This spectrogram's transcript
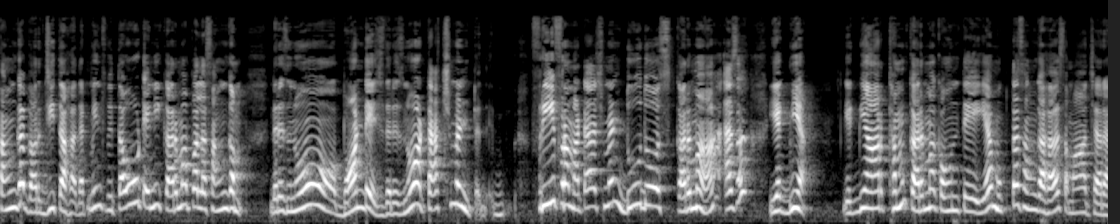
संघ वर्जित दट मीन विदउट एनी कर्मफल संघम there is no bondage there is no attachment free from attachment do though karma as अ यज्ञ यज्ञार्थम कर्म कौंतेय मुक्त संघ समाचार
